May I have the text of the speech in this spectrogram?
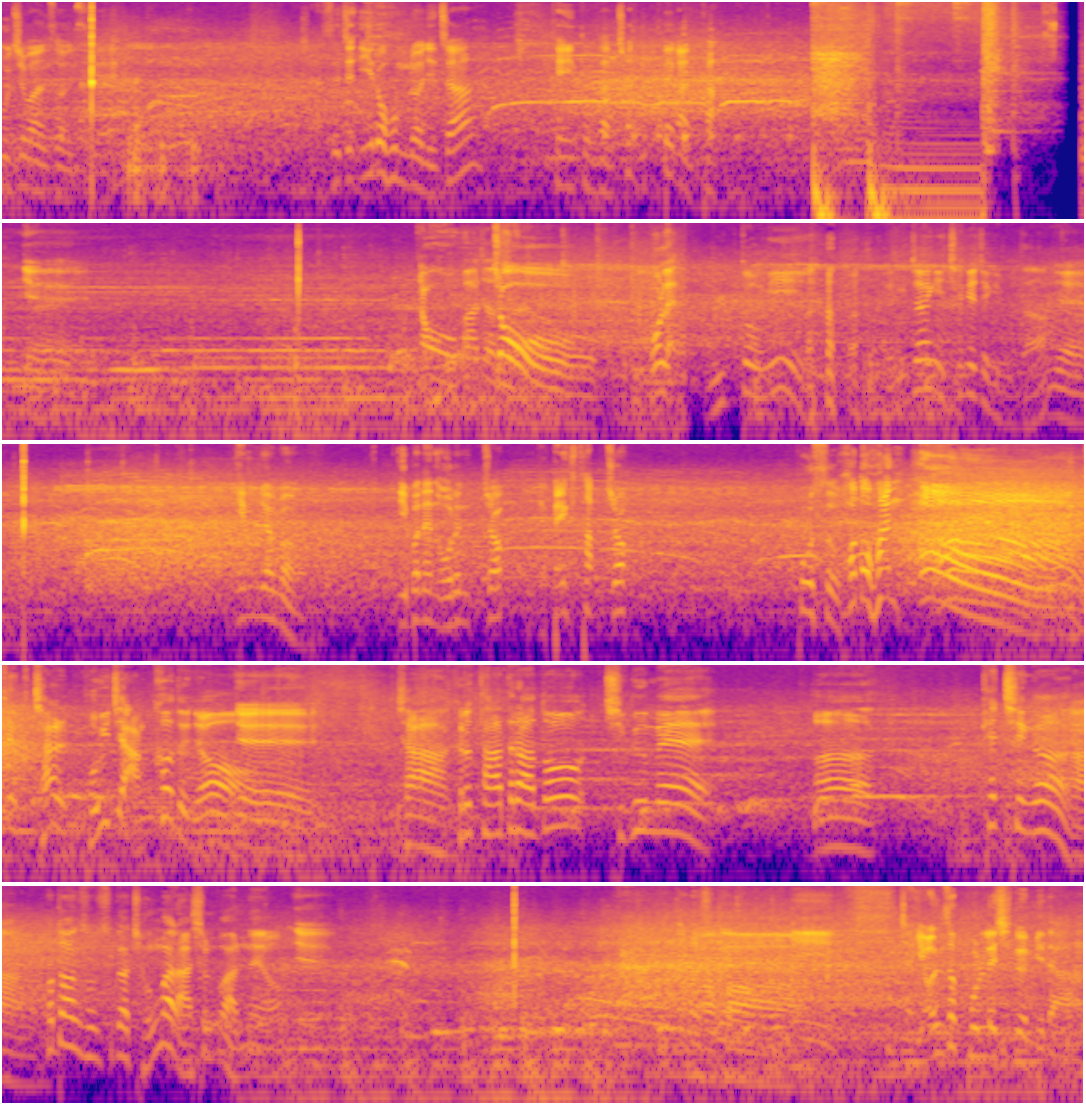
오지환 선수의 자, 시즌 1호 홈런이자 개인 통산 1,600 안타. 예. 오 맞았어요. 쪼 몰래. 물동이 굉장히 체계적입니다. 예. 김영웅 이번엔 오른쪽 백스탑 쪽 포스 허도환 오잘 보이지 않거든요. 예 자 그렇다 하더라도 지금의 어, 캐칭은 아, 허도한 선수가 정말 아실 것 같네요. 예. 연속 볼넷 시도입니다.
